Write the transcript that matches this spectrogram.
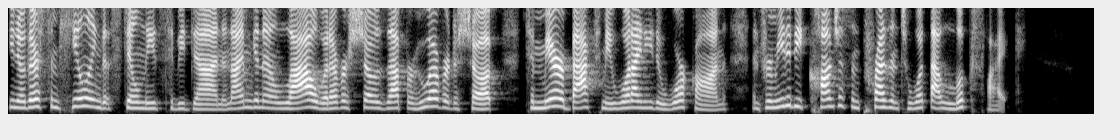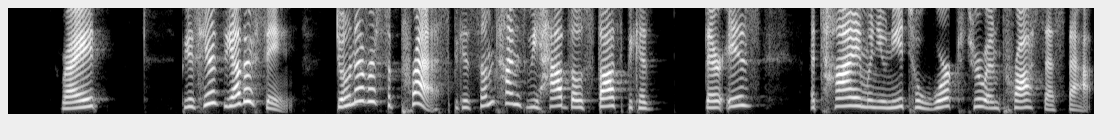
you know, there's some healing that still needs to be done. And I'm going to allow whatever shows up or whoever to show up to mirror back to me what I need to work on and for me to be conscious and present to what that looks like. Right? Because here's the other thing don't ever suppress because sometimes we have those thoughts because there is a time when you need to work through and process that.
